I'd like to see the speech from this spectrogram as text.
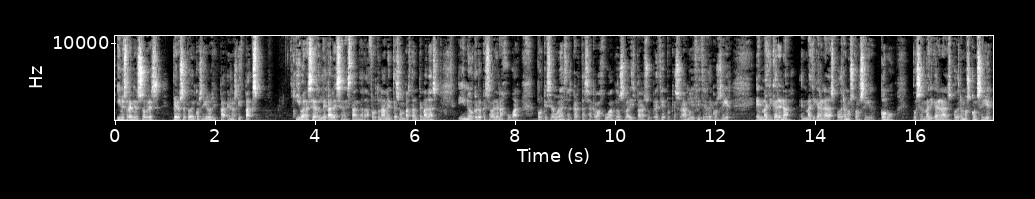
y no salen en sobres, pero se pueden conseguir en los gift packs y van a ser legales en estándar. Afortunadamente son bastante malas y no creo que se vayan a jugar, porque si alguna de estas cartas se acaba jugando se va a disparar su precio, porque será muy difícil de conseguir. En Magic Arena, en Magic Arena las podremos conseguir. ¿Cómo? Pues en Magic Arena las podremos conseguir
